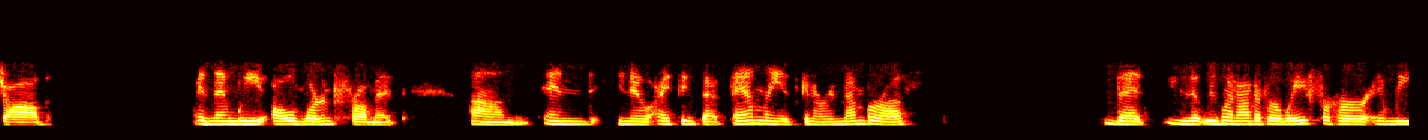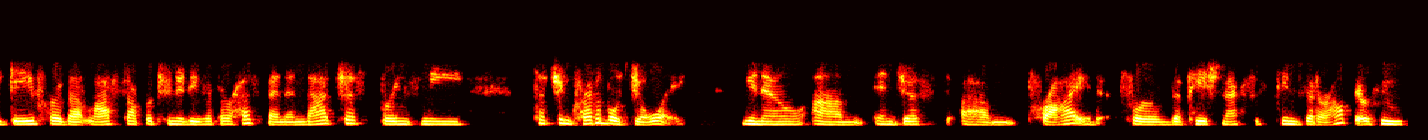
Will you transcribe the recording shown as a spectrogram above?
job. And then we all learned from it. Um, and, you know, I think that family is going to remember us that, that we went out of our way for her and we gave her that last opportunity with her husband. And that just brings me such incredible joy, you know, um, and just um, pride for the patient access teams that are out there who,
